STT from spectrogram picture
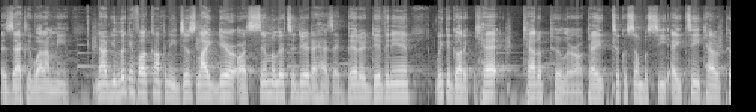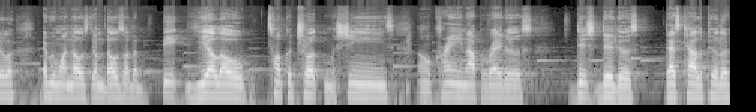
exactly what I mean. Now, if you're looking for a company just like Deere or similar to Deere that has a better dividend, we could go to Cat Caterpillar, okay? Ticker symbol CAT, Caterpillar. Everyone knows them. Those are the big yellow Tonka truck machines, um, crane operators, ditch diggers. That's Caterpillar.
